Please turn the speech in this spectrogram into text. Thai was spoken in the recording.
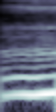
อื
